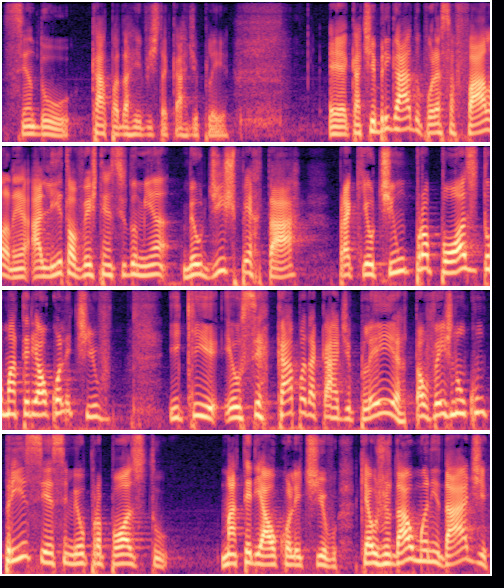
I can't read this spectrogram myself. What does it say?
sendo capa da revista Card Player. É, Cati, obrigado por essa fala, né? Ali talvez tenha sido minha, meu despertar para que eu tinha um propósito material coletivo. E que eu ser capa da Card Player talvez não cumprisse esse meu propósito material coletivo, que é ajudar a humanidade,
